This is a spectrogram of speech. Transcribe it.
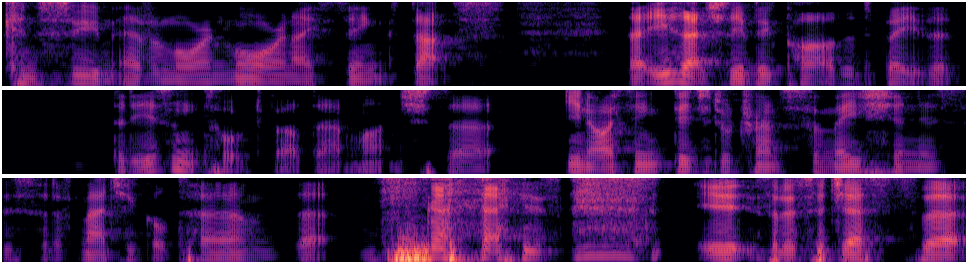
consume ever more and more. And I think that's, that is actually a big part of the debate that that isn't talked about that much. That you know, I think digital transformation is this sort of magical term that is it sort of suggests that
